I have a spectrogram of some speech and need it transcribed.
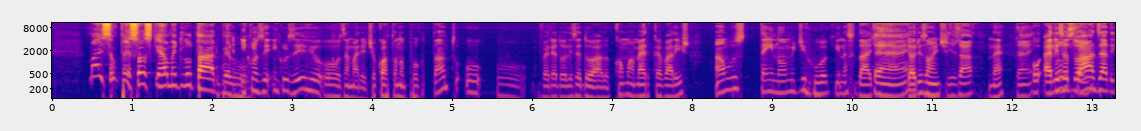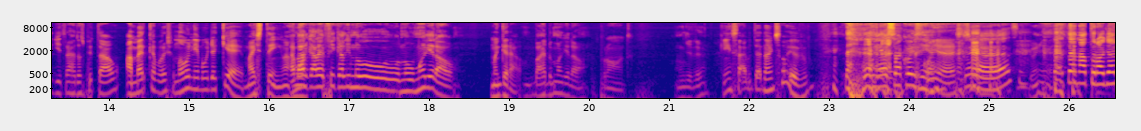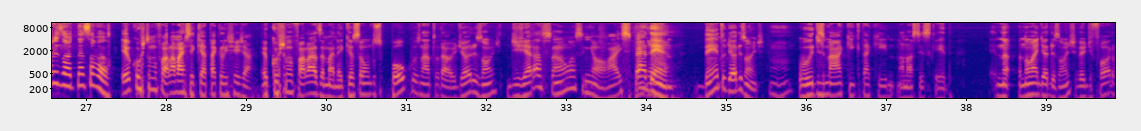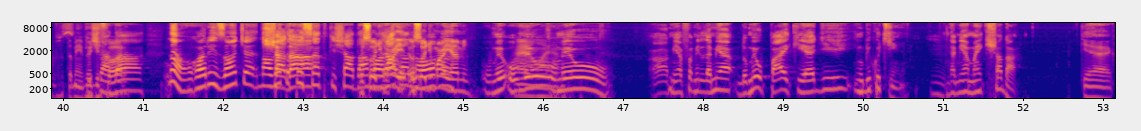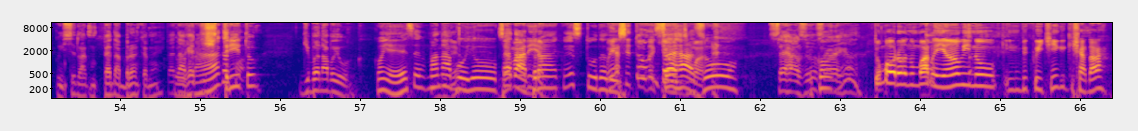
Mas são pessoas que realmente lutaram pelo. Inclusive, inclusive o Zé Maria, te cortando um pouco, tanto o, o vereador Luiz Eduardo como o América Evaristo, ambos têm nome de rua aqui na cidade Tem. de Horizonte, Exato. né? Tem. O. Eduardo é ali de trás do hospital, América Evaristo, eu não me lembro onde é que é, mas tem uma A. América fica ali no, no Mangueiral, Mangueiral. no bairro do Mangueiral. Pronto. Entendeu? Quem sabe de onde sou eu, viu? Conhece essa coisinha. Conhece. Conhece. Conhece. Tu é natural de Horizonte, né, Samuel? Eu costumo falar, mas isso aqui ataca clichê já. Eu costumo falar, Zé Maria, que eu sou um dos poucos natural de Horizonte, de geração, assim, ó, vai se perdendo. Dentro de Horizonte. Uhum. O Irismar aqui, que tá aqui na nossa esquerda. Não, não é de Horizonte, veio de fora, você também veio de Quixadá- fora. Não, Horizonte é 90% Xadá- Quixadá, Eu sou, de Mai- eu sou de. Miami. O meu, o É, meu, Miami. o meu, a minha família da minha, do meu pai que é de Imbicutinho, Hum. da minha mãe Quixadá, que é conhecida lá como Pedra Branca, né? Pedra Hoje é Branca, distrito de Banabuiú. Conheço. Manabuiú, Pedra Maria. Branca, conheço tudo ali. Conhece tudo aqui, Serra mano. Azul. Serra Azul, Com- Serra- Tu morou no Maranhão e no em Bicuitinga e Quixadá?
